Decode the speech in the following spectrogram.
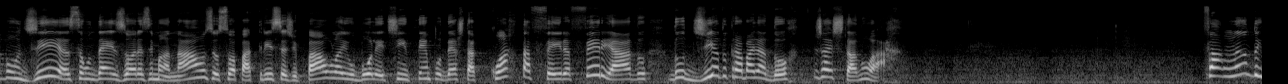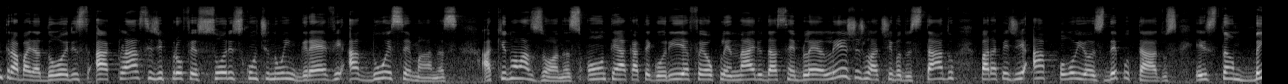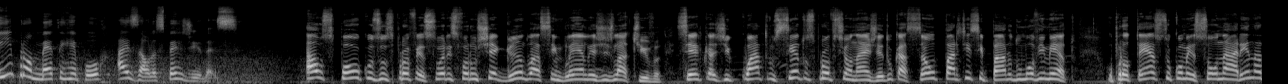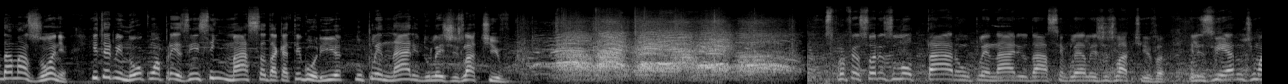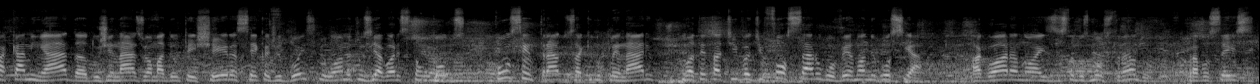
Bom dia. São 10 horas em Manaus. Eu sou a Patrícia de Paula e o boletim Tempo desta quarta-feira, feriado do Dia do Trabalhador, já está no ar. Falando em trabalhadores, a classe de professores continua em greve há duas semanas. Aqui no Amazonas, ontem a categoria foi ao plenário da Assembleia Legislativa do Estado para pedir apoio aos deputados. Eles também prometem repor as aulas perdidas. Aos poucos, os professores foram chegando à Assembleia Legislativa. Cerca de 400 profissionais de educação participaram do movimento. O protesto começou na Arena da Amazônia e terminou com a presença em massa da categoria no plenário do Legislativo. Os professores lotaram o plenário da Assembleia Legislativa. Eles vieram de uma caminhada do ginásio Amadeu Teixeira, cerca de 2 quilômetros, e agora estão todos concentrados aqui no plenário, numa tentativa de forçar o governo a negociar. Agora nós estamos mostrando para vocês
